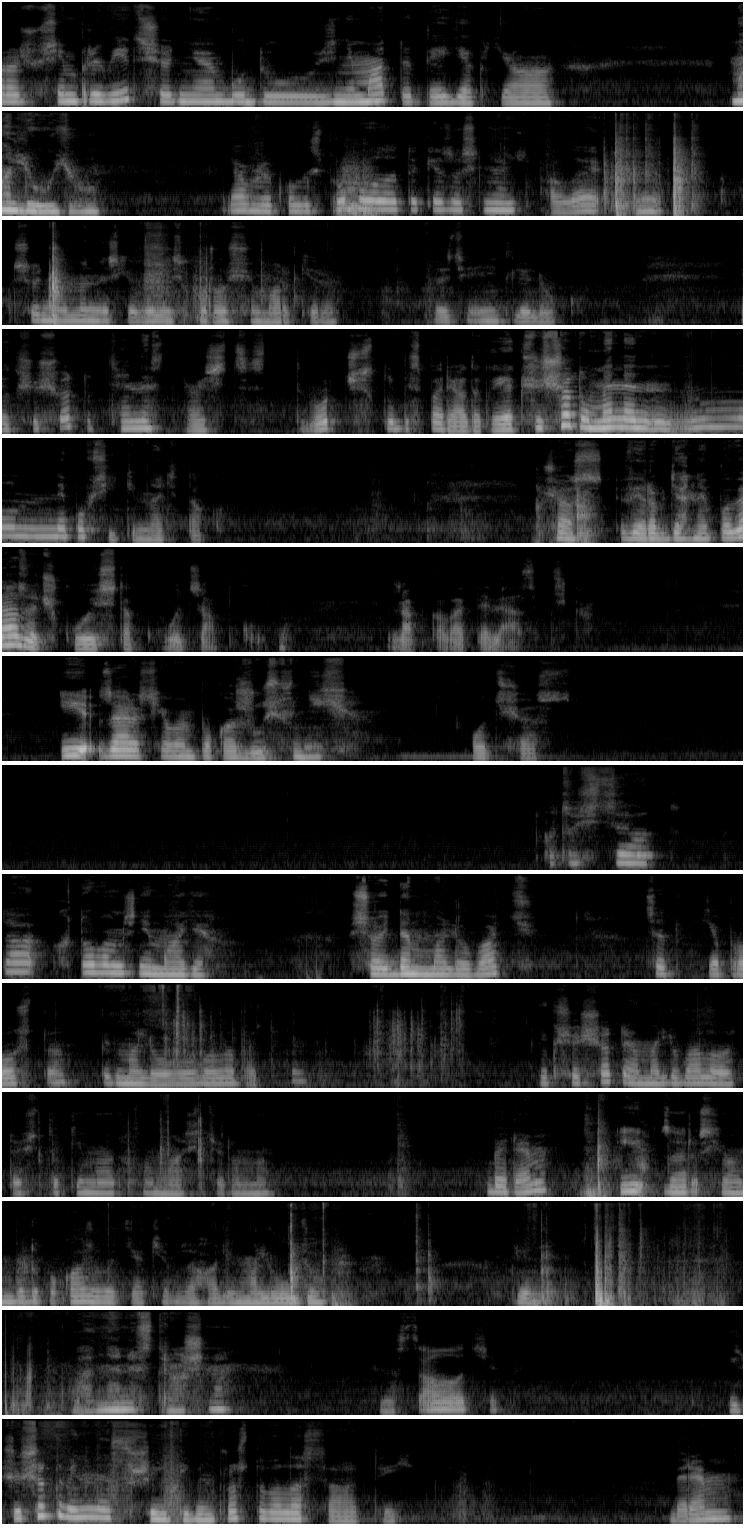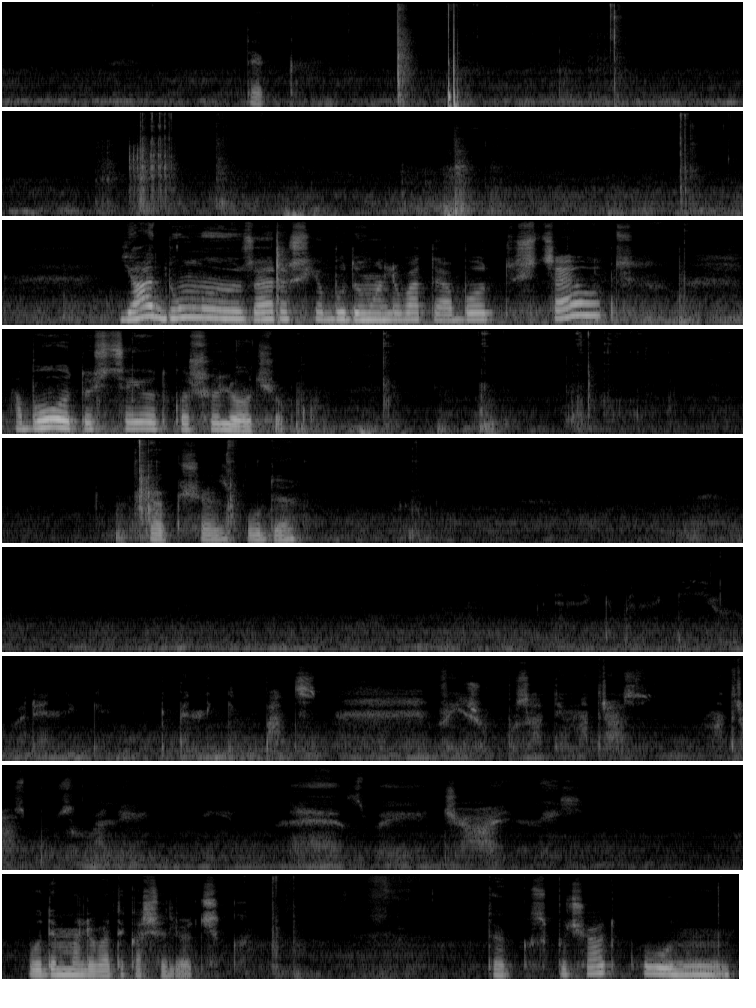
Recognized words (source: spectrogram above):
Коротше, всім привіт! Сьогодні я буду знімати те, як я малюю. Я вже колись пробувала таке засняти, але ну, сьогодні у мене з'явились хороші маркери. Зацініть ляльок. Якщо що, то це не страшно, це творчий безпорядок. А якщо що, то у мене ну, не по всій кімнаті так. Зараз Віра вдягне пов'язочку, ось таку от запкову. Запкова пов'язочка. І зараз я вам покажусь в ній. От зараз. От ось це от. Та хто вам знімає? Все, йдемо малювати. Це тут я просто підмальовувала, бачите. Якщо що, то я малювала ось такими от фломастерами. Беремо. І зараз я вам буду показувати, як я взагалі малюю. Блін. Ладно, не страшно. Настало це. Якщо що, то він не зшитий, він просто волосатий. Беремо. Так. Я думаю, зараз я буду малювати або ось це от, або ось цей от кошельочок. Так, зараз буде. Будемо малювати кошельочок. Так, спочатку, ну,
